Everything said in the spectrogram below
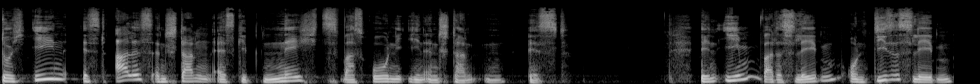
Durch ihn ist alles entstanden. Es gibt nichts, was ohne ihn entstanden ist. In ihm war das Leben und dieses Leben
